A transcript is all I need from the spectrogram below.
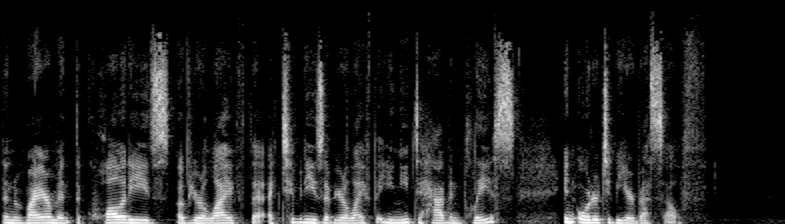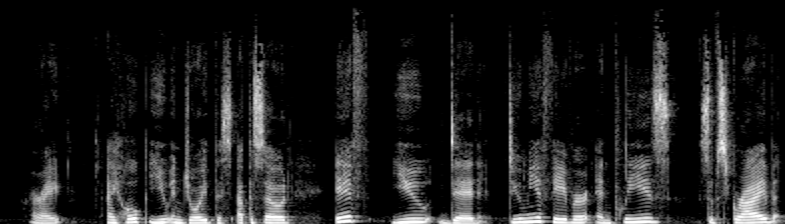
the environment, the qualities of your life, the activities of your life that you need to have in place in order to be your best self. All right. I hope you enjoyed this episode. If you did, do me a favor and please subscribe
